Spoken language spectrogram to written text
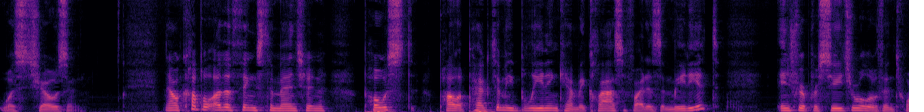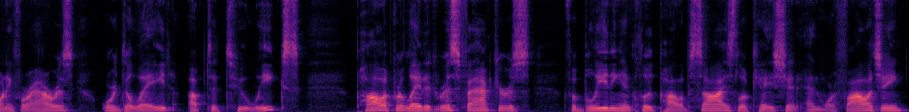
was chosen. Now, a couple other things to mention. Post Polypectomy bleeding can be classified as immediate, intraprocedural within 24 hours, or delayed up to two weeks. Polyp related risk factors for bleeding include polyp size, location, and morphology.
